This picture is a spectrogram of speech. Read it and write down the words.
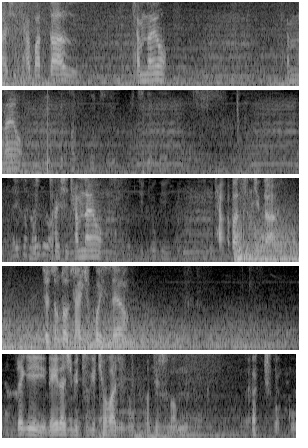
사시 잡았다. 잡나요? 잡나요? 왜 이렇게 다 죽었지? 미치겠네. 사시 잡나요? 쭉 뒤쪽이? 잡았습니다. 저쪽도 잘 죽고 있어요. 저기 레이더 집이 두 개 켜가지고 버틸 수가 없네. 죽었고.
